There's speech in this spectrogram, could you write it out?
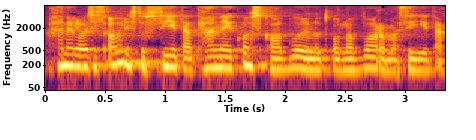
hänellä oli siis ahdistus siitä, että hän ei koskaan voinut olla varma siitä,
